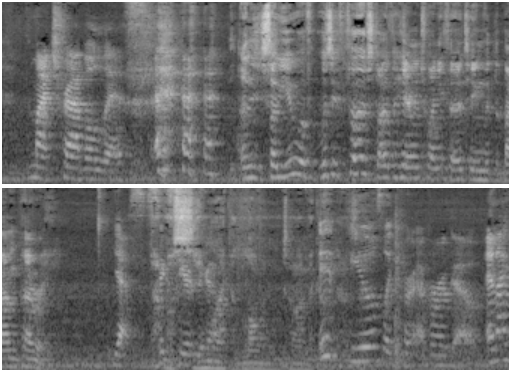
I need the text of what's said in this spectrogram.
my travel list. And so you were, was it first over here in 2013 with the band Perry? yes, That six must years seem ago. like a long It feels like forever ago, and I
